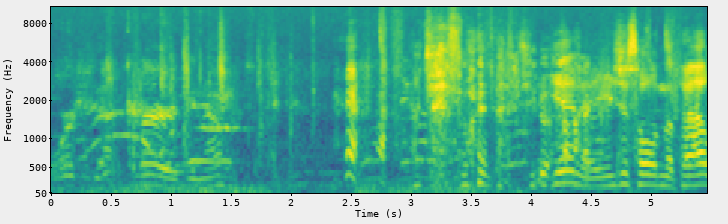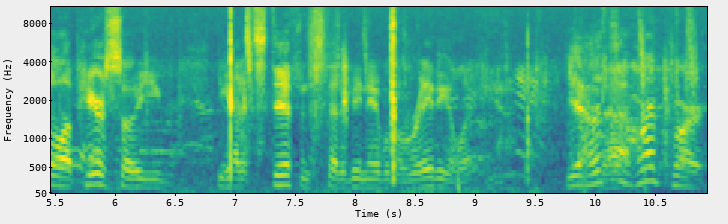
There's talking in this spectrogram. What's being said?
Work that curve, you know. I just went too Again, high. you're just holding the paddle up here so you you got it stiff instead of being able to radial it. Yeah, that's the hard part.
